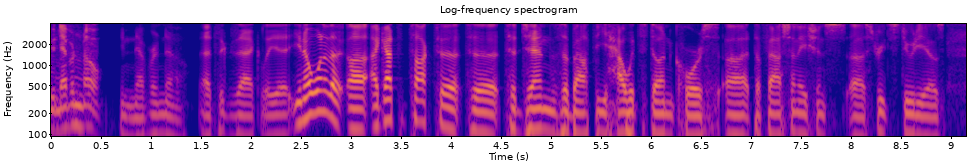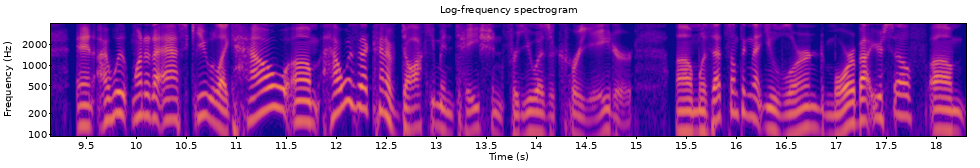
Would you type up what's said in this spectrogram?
you never know. You never know. That's exactly it. You know, one of the uh, I got to talk to to to Jens about the How It's Done course uh, at the Fascination uh, Street Studios, and I w- wanted to ask you, like, how um how was that kind of documentation for you as a creator? Um, was that something that you learned more about yourself, um,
